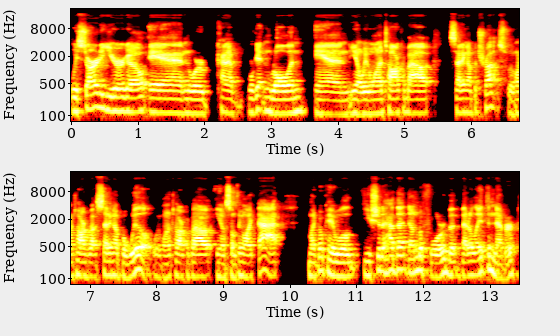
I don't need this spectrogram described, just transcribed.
we started a year ago and we're kind of we're getting rolling and you know we want to talk about setting up a trust. We want to talk about setting up a will. We want to talk about you know something like that. I'm like okay well you should have had that done before but better late than never.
